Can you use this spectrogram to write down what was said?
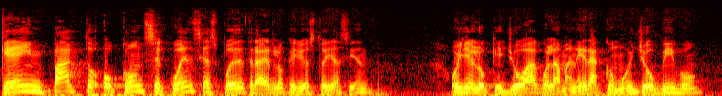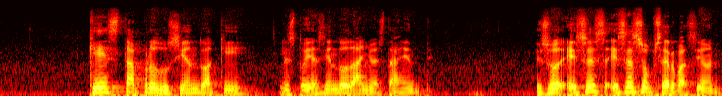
qué impacto o consecuencias puede traer lo que yo estoy haciendo. Oye, lo que yo hago, la manera como yo vivo, ¿qué está produciendo aquí? Le estoy haciendo daño a esta gente. Eso, eso es, esa es observación.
